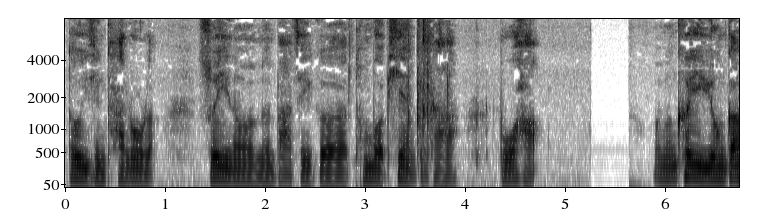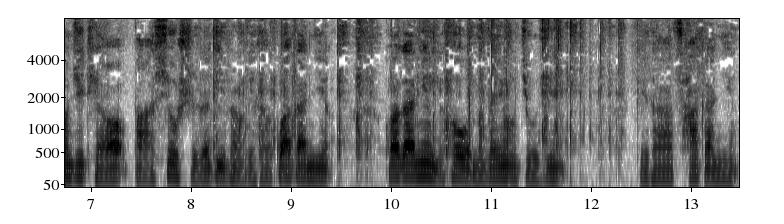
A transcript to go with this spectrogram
都已经开路了，所以呢，我们把这个铜箔片给它补好。我们可以用钢锯条把锈蚀的地方给它刮干净，刮干净以后，我们再用酒精给它擦干净，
